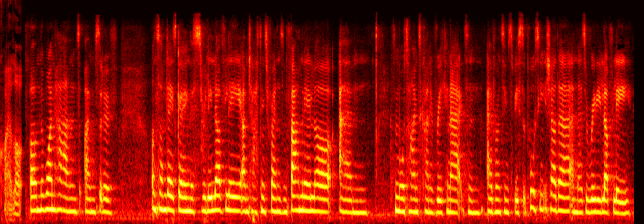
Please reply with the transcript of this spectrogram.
quite a lot. On the one hand, I'm sort of on some days going, this is really lovely. I'm chatting to friends and family a lot. Um, some more time to kind of reconnect, and everyone seems to be supporting each other. And there's a really lovely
